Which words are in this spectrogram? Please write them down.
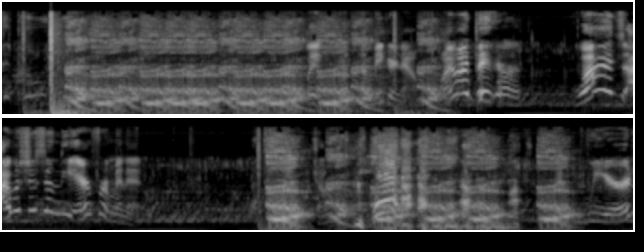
Wait, I'm bigger now. Why am I bigger? What? I was just in the air for a minute. Weird.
